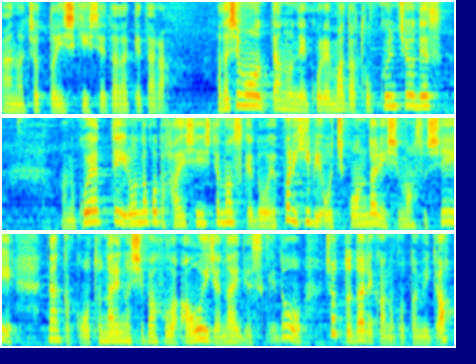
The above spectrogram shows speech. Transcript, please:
あのちょっと意識していただけたら。私もあのねこれまだ特訓中です。あのこうやっていろんなこと配信してますけどやっぱり日々落ち込んだりしますしなんかこう隣の芝生は青いじゃないですけどちょっと誰かのこと見てあ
